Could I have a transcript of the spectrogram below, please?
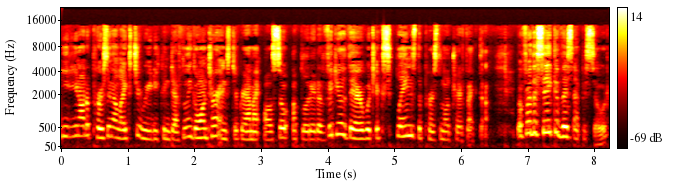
you're not a person that likes to read, you can definitely go onto our Instagram. I also uploaded a video there which explains the personal trifecta. But for the sake of this episode,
